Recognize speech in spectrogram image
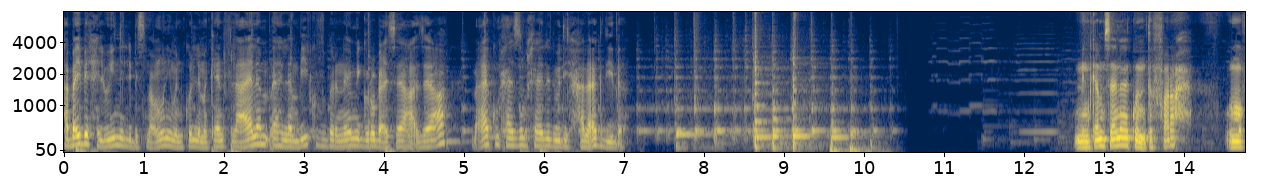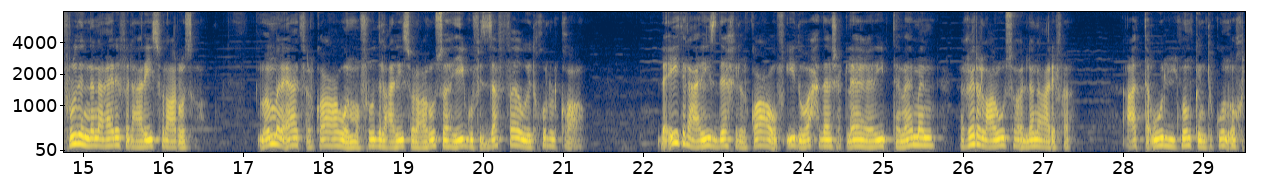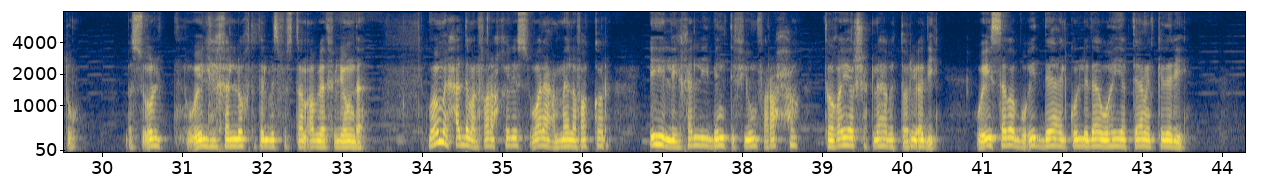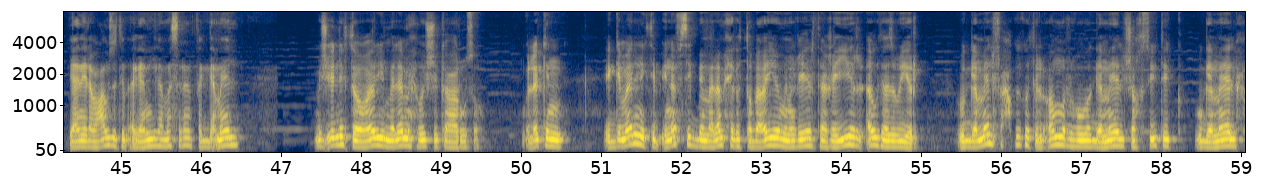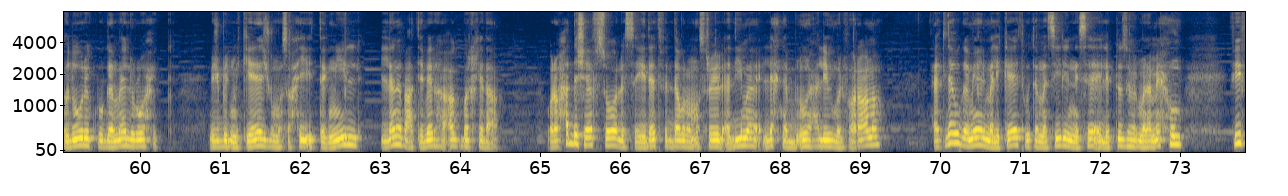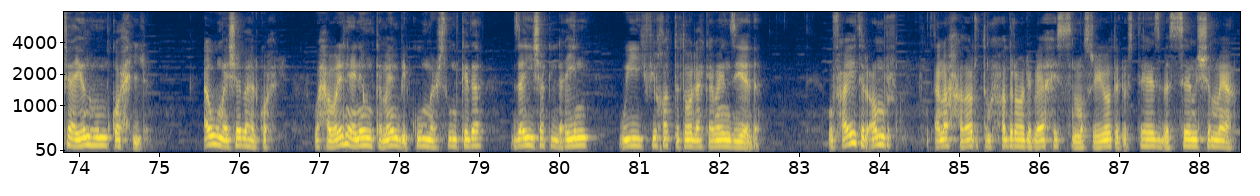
حبايبي الحلوين اللي بيسمعوني من كل مكان في العالم أهلا بيكم في برنامج ربع ساعة إذاعة. معاكم حازم خالد ودي حلقة جديدة. من كام سنة كنت في فرح والمفروض إن أنا عارف العريس والعروسة. المهم أنا قاعد في القاعة والمفروض العريس والعروسة هيجوا في الزفة ويدخلوا القاعة. لقيت العريس داخل القاعة وفي إيده واحدة شكلها غريب تماما غير العروسة اللي أنا عارفها. قعدت أقول ممكن تكون أخته. بس قلت وإيه اللي يخلي أخته تلبس فستان أبيض في اليوم ده؟ المهم لحد ما الفرح خلص وأنا عمال أفكر إيه اللي يخلي بنت في يوم فرحها تغير شكلها بالطريقة دي؟ وإيه السبب وإيه الداعي لكل ده وهي بتعمل كده ليه؟ يعني لو عاوزة تبقى جميلة مثلا فالجمال مش إنك تغيري ملامح وشك يا عروسة ولكن الجمال إنك تبقي نفسك بملامحك الطبيعية من غير تغيير أو تزوير. والجمال في حقيقة الأمر هو جمال شخصيتك وجمال حضورك وجمال روحك. مش بالمكياج ومساحيق التجميل اللي أنا بعتبرها أكبر خدعة. ولو حد شاف صور للسيدات في الدولة المصرية القديمة اللي إحنا بنقول عليهم الفراعنة هتلاقوا جميع الملكات وتماثيل النساء اللي بتظهر ملامحهم في في عيونهم كحل أو ما شابه الكحل. وحوالين عينيهم كمان بيكون مرسوم كده زي شكل العين وفي خط طالع كمان زيادة. وفي حقيقة الأمر أنا حضرت محاضرة لباحث المصريات الأستاذ بسام الشماع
